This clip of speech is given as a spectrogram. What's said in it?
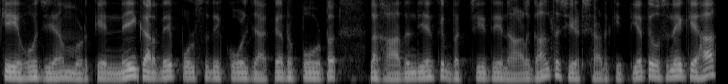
ਕਿ ਇਹੋ ਜਿਹਾ ਮੁੜ ਕੇ ਨਹੀਂ ਕਰਦੇ। ਪੁਲਿਸ ਦੇ ਕੋਲ ਜਾ ਕੇ ਰਿਪੋਰਟ ਲਿਖਾ ਦਿੰਦੀ ਹੈ ਕਿ ਬੱਚੇ ਦੇ ਨਾਲ ਗਲਤ ਛੇੜਛਾੜ ਕੀਤੀ ਹੈ ਤੇ ਉਸਨੇ ਕਿਹਾ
